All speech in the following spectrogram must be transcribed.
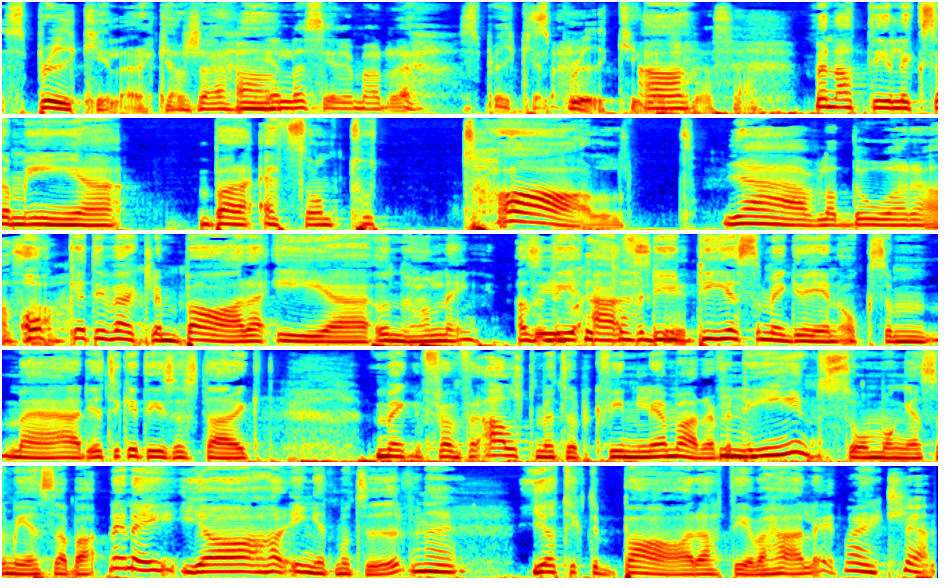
spree killer kanske? Ja. Eller seriemördare? Spree killer. Spree killer Ja. skulle jag säga. Men att det liksom är bara ett sånt totalt Jävla dåre alltså. Och att det verkligen bara är underhållning. Alltså Det är det är, för det är ju det som är grejen också med, jag tycker att det är så starkt, med, framförallt med typ kvinnliga mördare. För Mm. det är inte så många som är så här bara, nej nej jag har inget motiv. Jag tyckte bara att det var härligt. Verkligen.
